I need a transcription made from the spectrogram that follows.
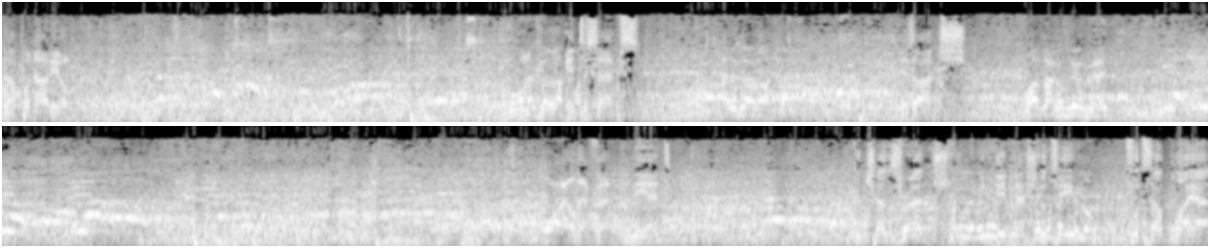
Now Ponario. Rico intercepts. Here's Anch. Wild effort in the end. Good chance for Anch, Indian national team futsal player.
